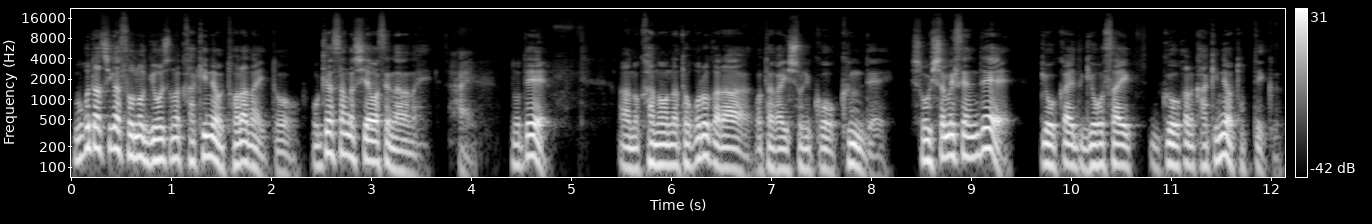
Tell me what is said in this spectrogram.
僕たちがその業者の垣根を取らないと、お客さんが幸せにならないはい。ので、あの、可能なところからお互い一緒にこう組んで、消費者目線で業界で業界、業界の垣根を取っていく。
